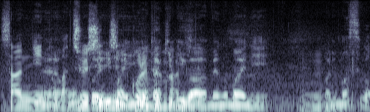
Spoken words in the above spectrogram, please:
3人のまあね中心地に来れた感じ本当今いい焚き火が目の前にうんありますが。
